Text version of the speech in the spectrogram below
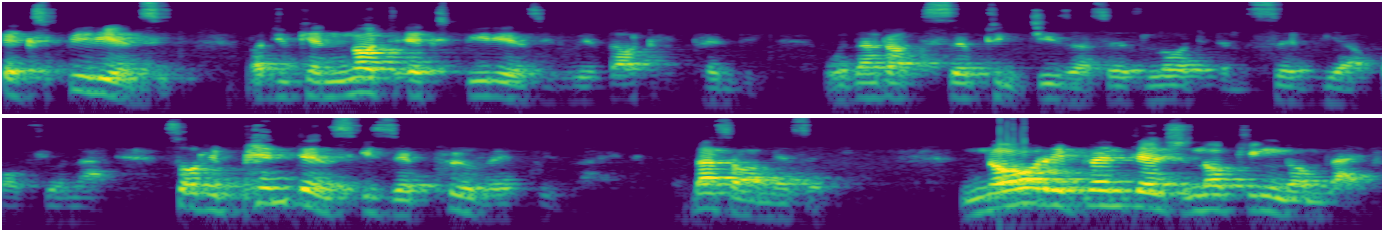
experience it. But you cannot experience it without repenting, without accepting Jesus as Lord and Savior of your life. So repentance is a prerequisite. That's our message. No repentance, no kingdom life.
